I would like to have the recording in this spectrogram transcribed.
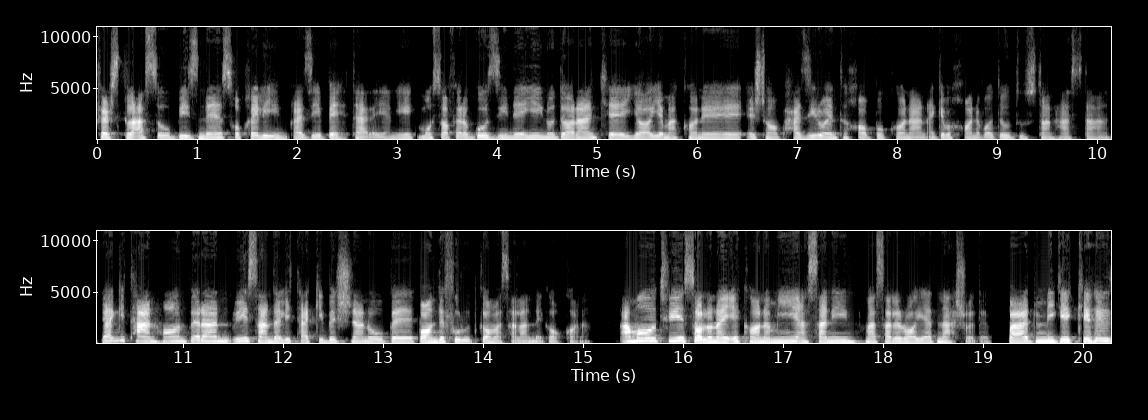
first class و business خب خیلی این قضیه بهتره. یعنی مسافرها گزینه اینو دارن که یا یه مکان اجتماع پذیر رو انتخاب بکنن اگه به خانواده و دوستان هستن. یا اگه تنها برن روی صندلی تکی بشینن و به باند فرودگاه مثلا نگاه کنن اما توی سالن‌های اکانومی اصلا این مسئله رعایت نشده. بعد میگه که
